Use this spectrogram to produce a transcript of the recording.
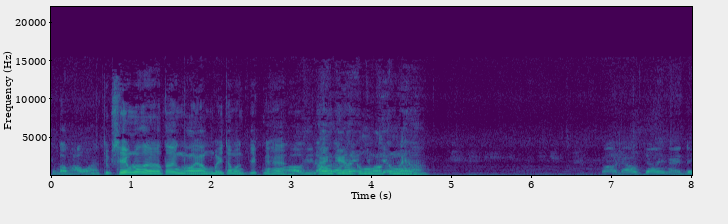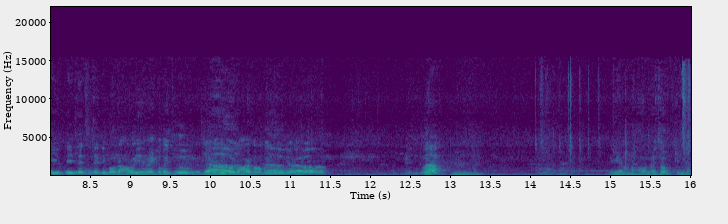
cái bờ mẫu à. Chút xíu nữa tới ngồi ông bị chó mực dứt nữa ha. Ờ thì đó kia là con mồi con mèo. Có ở đâu chơi này đi đi lính đi, đi bộ đội thì phải có bị thương được chứ Ờ. đi bộ đội mà không bị Ờ. thương sao được đúng không ừ. bây giờ mà hồi nó thúc cho mày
